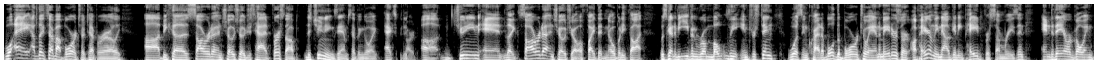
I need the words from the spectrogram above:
Well, a, I'd like to talk about Boruto temporarily. Uh, because Sarada and Chocho just had first off the chunin exams have been going hard. Uh, chunin and like Sarada and Chocho, a fight that nobody thought was going to be even remotely interesting, was incredible. The Boruto animators are apparently now getting paid for some reason, and they are going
